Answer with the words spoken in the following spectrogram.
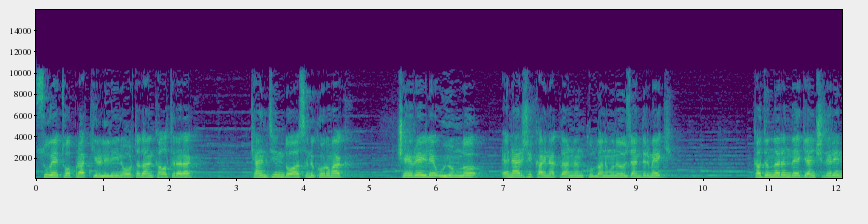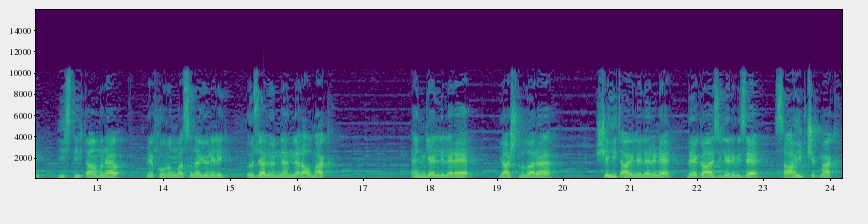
su ve toprak kirliliğini ortadan kaldırarak kentin doğasını korumak, çevreyle uyumlu enerji kaynaklarının kullanımını özendirmek, kadınların ve gençlerin istihdamına ve korunmasına yönelik özel önlemler almak, engellilere, yaşlılara, şehit ailelerine ve gazilerimize sahip çıkmak,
